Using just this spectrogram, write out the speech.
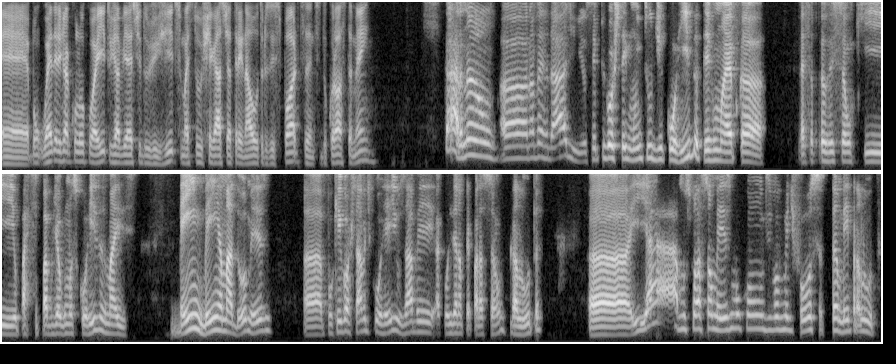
É, bom, o Éder já colocou aí, tu já vieste do jiu-jitsu, mas tu chegaste a treinar outros esportes antes do cross também? Cara, não. Uh, na verdade, eu sempre gostei muito de corrida. Teve uma época nessa transição que eu participava de algumas corridas, mas bem, bem amador mesmo, uh, porque gostava de correr e usava a corrida na preparação para a luta. Uh, e a musculação mesmo com desenvolvimento de força também para luta.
